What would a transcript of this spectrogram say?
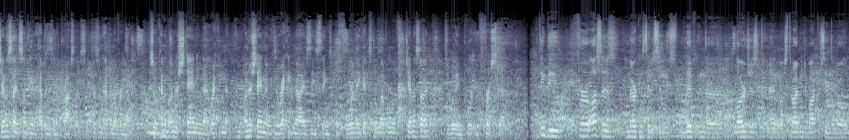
genocide is something that happens in a process. It doesn't happen overnight. So kind of understanding that, understanding that we can recognize these things before they get to the level of genocide is a really important first step. I think the for us as American citizens who live in the largest and most thriving democracy in the world,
